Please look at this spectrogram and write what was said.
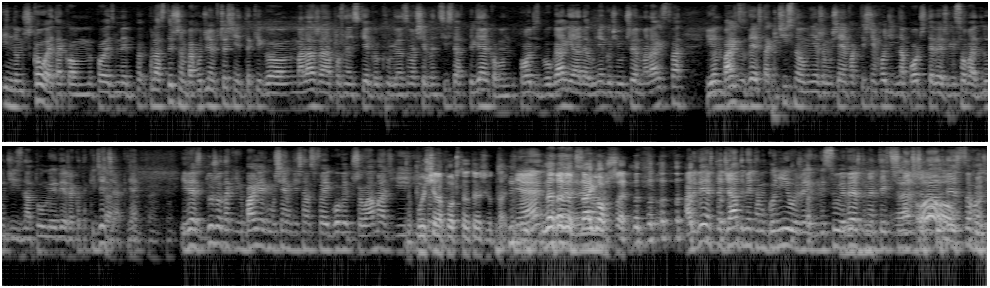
inną szkołę taką, powiedzmy, plastyczną, bo chodziłem wcześniej do takiego malarza poznańskiego, który nazywa się Wencisław Pylianko, on pochodzi z Bułgarii, ale u niego się uczyłem malarstwa i on bardzo, wiesz, tak cisnął mnie, że musiałem faktycznie chodzić na pocztę, wiesz, rysować ludzi z natury, wiesz, jako taki dzieciak, Tak, nie? tak, tak, tak. I wiesz, dużo takich barier musiałem gdzieś tam w swojej głowie przełamać i... No i pójście to- na pocztę to też tak. Nie? No, no, to jest najgorsze. No, Ale wiesz, te dziady mnie tam goniły, że ich rysuję, wiesz, to miałem tych 13 O! lat, wiesz co chodzi.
